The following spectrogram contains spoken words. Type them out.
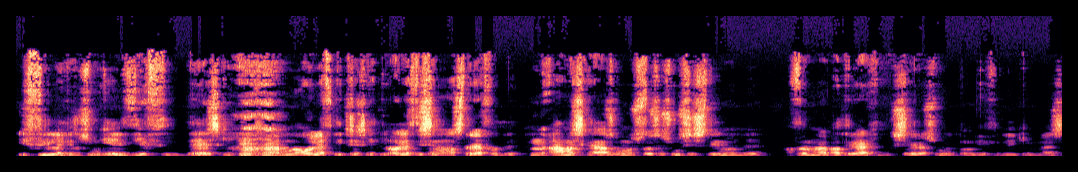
Οι φύλακες, ας πούμε, και οι διευθυντές και οι τέτοιοι. Αχα. Να πούμε, όλοι αυτοί, ξέρεις, γιατί όλοι αυτοί συναναστρέφονται. Ναι. Άμα είσαι κανένας γνωστός, ας πούμε, συστήνονται. Θα φέρουμε ένα πατριάρχη που ξέρει, ας πούμε, τον διευθυντή εκεί μέσα,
